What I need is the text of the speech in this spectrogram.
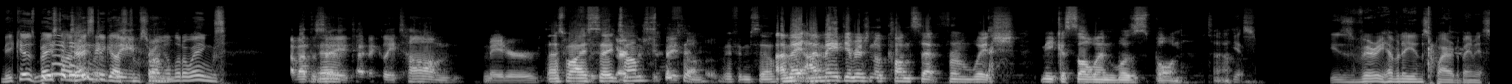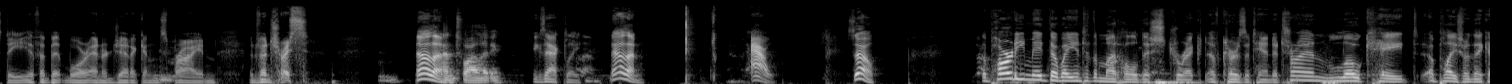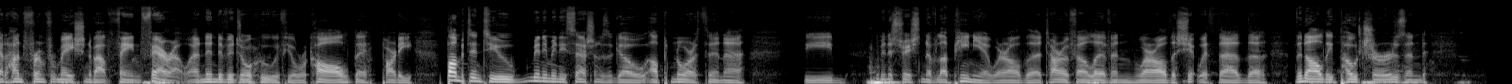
Mika's based on Technically Misty from Swinging Little Wings. I'm about to Yeah. say technically Tom made her. That's why I say character Tom's she's based off of? with himself. I made I made the original concept from which Mika Solwyn was born. So Yes, he's very heavily inspired by Misty, if a bit more energetic and hmm. spry and adventurous. Hmm. Now then, and Twilighting. Exactly. Now then. Ow. So, the party made their way into the Mudhole district of Kurzatan to try and locate a place where they could hunt for information about Fane Pharaoh, an individual who, if you'll recall, the party bumped into many, many sessions ago up north in uh, the administration of Lapinia, where all the Tarofel live and where all the shit with uh, the Vinaldi poachers and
